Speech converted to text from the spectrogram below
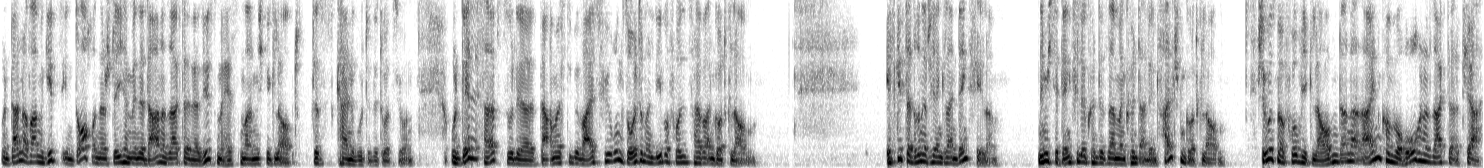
und dann auf einmal gibt es ihn doch und dann stehe ich am Ende da und sage dann, da siehst du mal, hättest mal an mich geglaubt. Das ist keine gute Situation. Und deshalb, so der damals die Beweisführung, sollte man lieber vorsichtshalber an Gott glauben. Es gibt da drin natürlich einen kleinen Denkfehler. Nämlich der Denkfehler könnte sein, man könnte an den falschen Gott glauben. Stellen wir uns mal vor, wir glauben dann an einen, kommen wir hoch und dann sagt er, tja,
